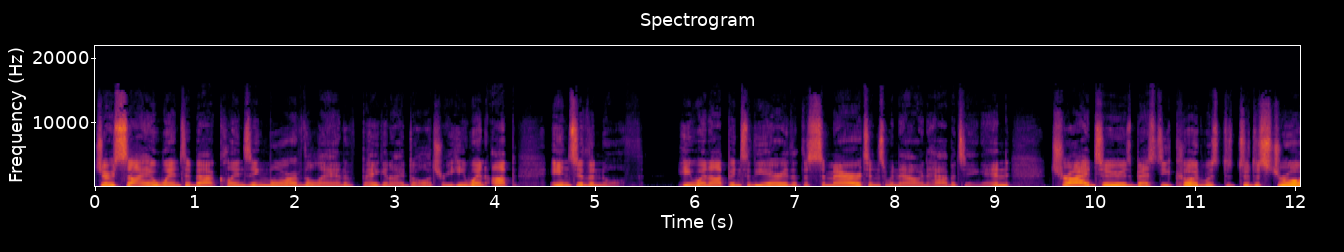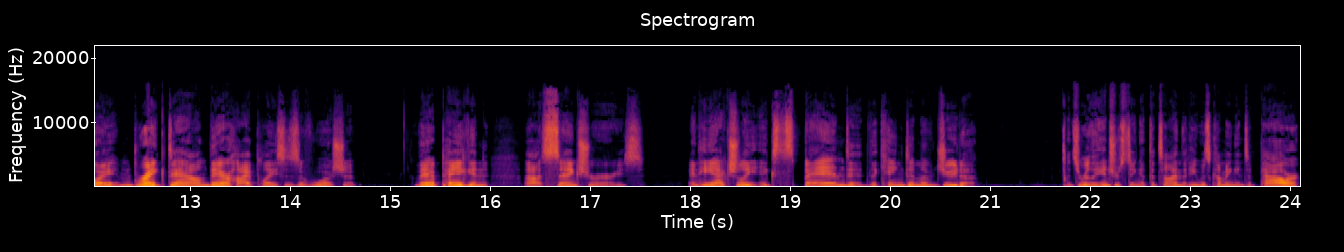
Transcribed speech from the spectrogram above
Josiah went about cleansing more of the land of pagan idolatry. He went up into the north. He went up into the area that the Samaritans were now inhabiting and tried to, as best he could, was to, to destroy and break down their high places of worship, their pagan uh, sanctuaries. And he actually expanded the kingdom of Judah. It's really interesting at the time that he was coming into power,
